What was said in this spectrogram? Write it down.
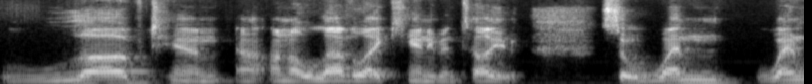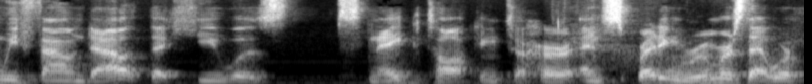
loved him uh, on a level I can't even tell you. So when when we found out that he was snake talking to her and spreading rumors that were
